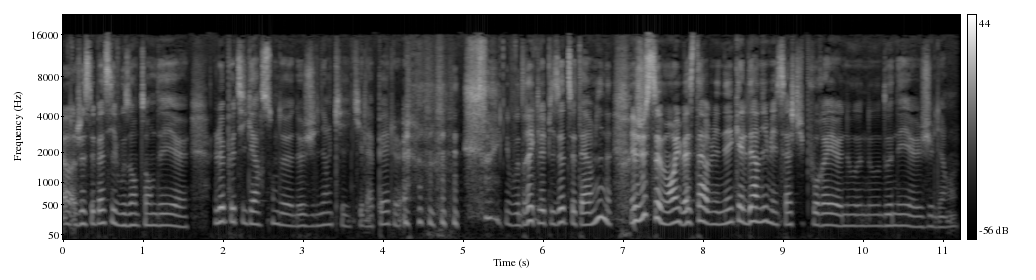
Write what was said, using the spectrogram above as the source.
Alors, je ne sais pas si vous entendez euh, le petit garçon de, de Julien qui, qui l'appelle. il voudrait que l'épisode se termine. Et justement, il va se terminer. Quel dernier message tu pourrais euh, nous, nous donner, euh, Julien?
